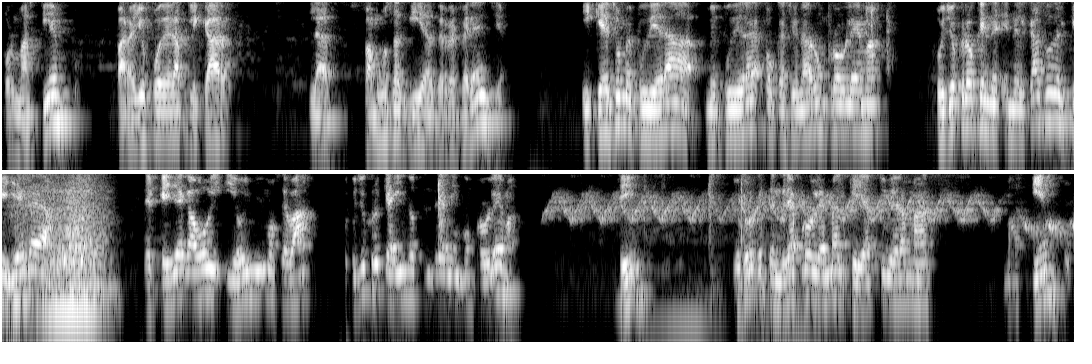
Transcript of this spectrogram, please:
por más tiempo, para yo poder aplicar las famosas guías de referencia. Y que eso me pudiera, me pudiera ocasionar un problema, pues yo creo que en, el caso del que llega, del que llega hoy y hoy mismo se va, pues yo creo que ahí no tendría ningún problema. ¿Sí? Yo creo que tendría problema el que ya tuviera más, más tiempo.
